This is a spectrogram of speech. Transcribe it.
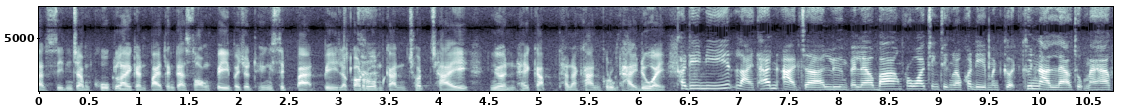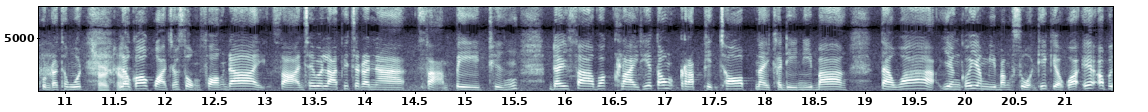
ตัดสินจำคุกไล่กันไปตั้งแต่ 2 ปีไปจนถึง 18 ปี แล้วก็ค่ะร่วมกันชดใช้เงินให้กับธนาคารกรุงไทยด้วย คดีนี้หลายท่านอาจจะลืมไปแล้วบ้างเพราะว่าจริง ๆ แล้วคดีมันเกิดขึ้นนานแล้วถูกไหมคะคุณรัฐวุฒิใช่ครับแล้วก็กว่าจะส่งฟ้องได้ศาลใช้เวลาพิจารณา 3 ปีถึงได้ทราบว่าใครที่ต้องรับผิดชอบในคดีนี้บ้าง แต่ว่ายังก็ยังมีบางส่วนที่เกี่ยวกับว่าเอ๊ะเอาไป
